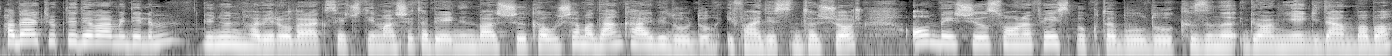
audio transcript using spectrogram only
Habertürk'te devam edelim. Günün haberi olarak seçtiğim manşet haberinin başlığı kavuşamadan kalbi durdu ifadesini taşıyor. 15 yıl sonra Facebook'ta bulduğu kızını görmeye giden baba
